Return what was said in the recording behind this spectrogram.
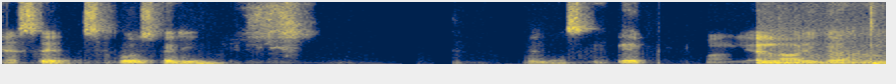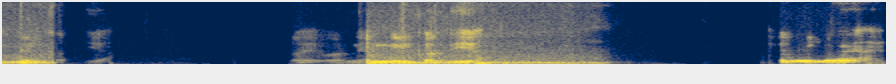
जैसे सपोज़ करिए मांग लिया, लॉरी का नील कर दिया, ड्राइवर नेम नील कर दिया। रेलवे है,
